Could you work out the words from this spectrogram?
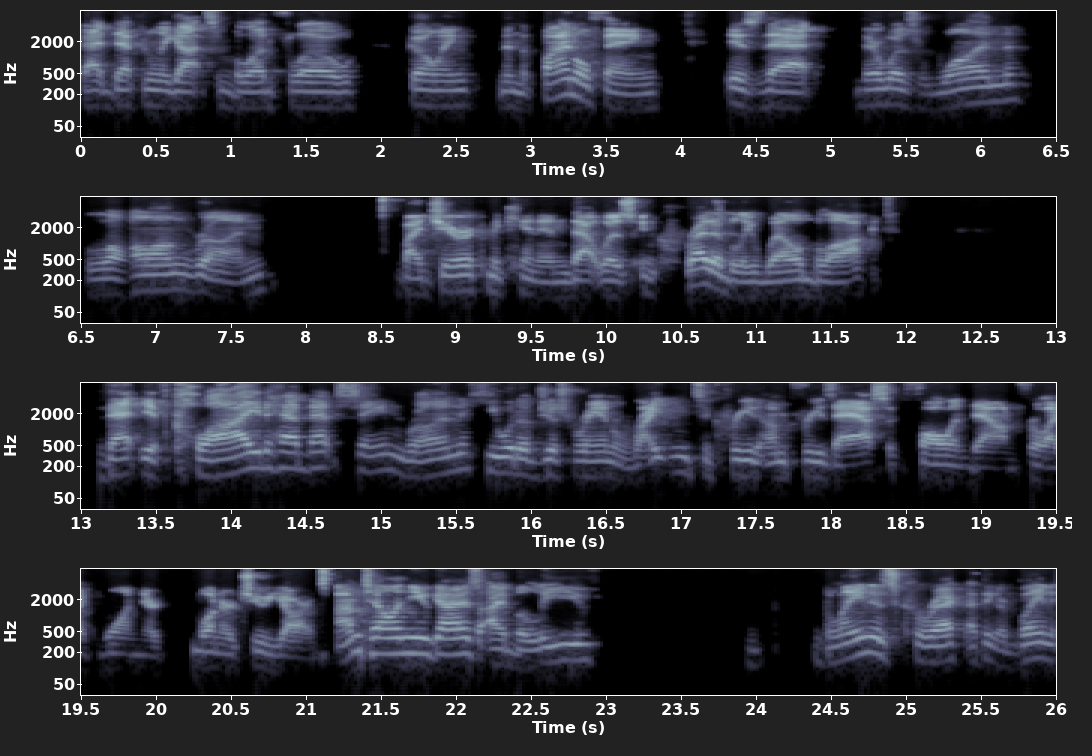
That definitely got some blood flow going. And then the final thing is that there was one long run by Jerick McKinnon that was incredibly well blocked that if Clyde had that same run, he would have just ran right into Creed Humphrey's ass and fallen down for like one or one or two yards. I'm telling you guys, I believe Blaine is correct. I think or Blaine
